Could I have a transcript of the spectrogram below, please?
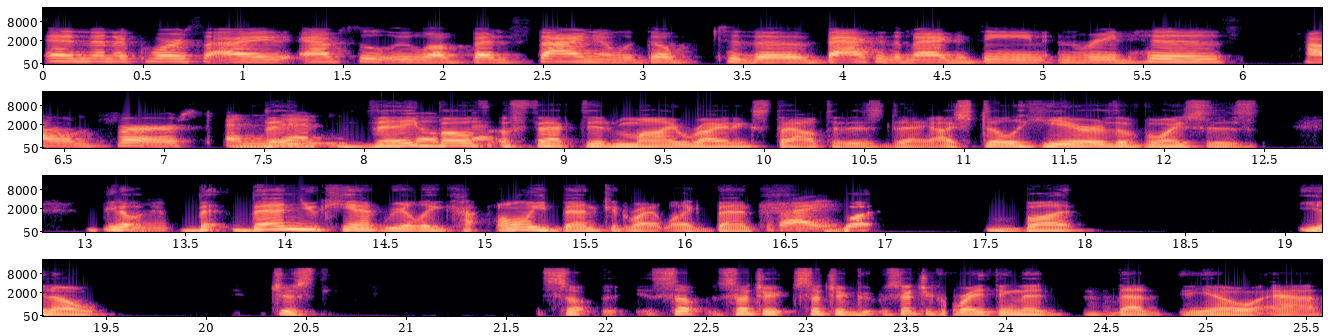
and then of course I absolutely love Ben Stein and would go to the back of the magazine and read his column first, and they, then they both back. affected my writing style to this day. I still hear the voices. You know, mm. Ben, you can't really only Ben could write like Ben, right? But but you know, just so so such a such a such a great thing that that you know uh,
